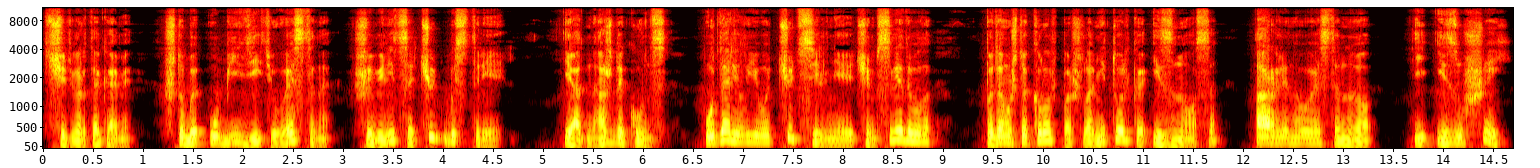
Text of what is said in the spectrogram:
с четвертаками, чтобы убедить Уэстона шевелиться чуть быстрее. И однажды Кунс ударил его чуть сильнее, чем следовало, потому что кровь пошла не только из носа Арлина Уэстона, но и из ушей.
